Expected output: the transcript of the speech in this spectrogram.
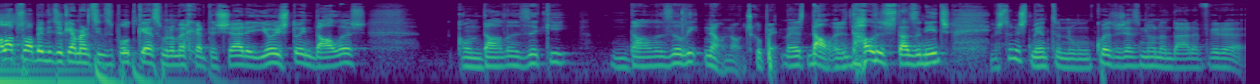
Olá pessoal, bem-vindos ao que é Marketing Secrets Podcast. Meu nome é Ricardo Teixeira e hoje estou em Dallas, com Dallas aqui, Dallas ali. Não, não, desculpem, mas Dallas, Dallas, Estados Unidos. Estou neste momento num 49 andar a ver a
